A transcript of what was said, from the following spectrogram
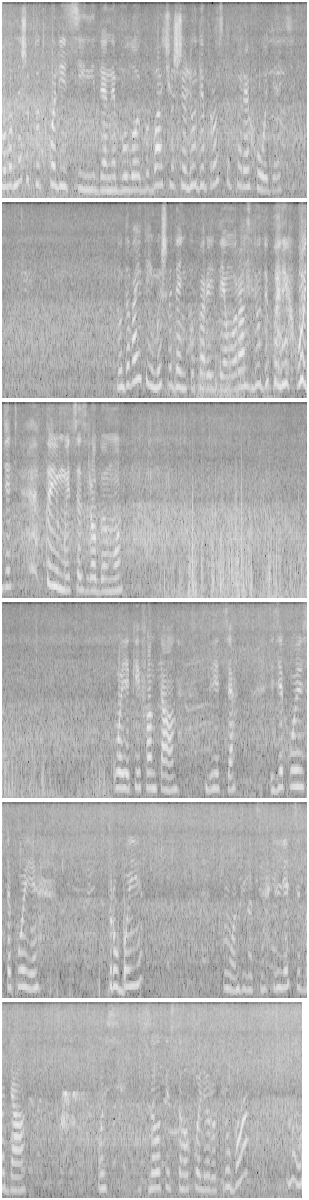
головне, щоб тут поліції ніде не було, бо бачу, що люди просто переходять. Ну давайте і ми швиденько перейдемо. Раз люди переходять, то і ми це зробимо. Ой, який фонтан. Дивіться, з якоїсь такої труби. Вон, дивіться, лється вода. Ось золотистого кольору труба. Ну,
